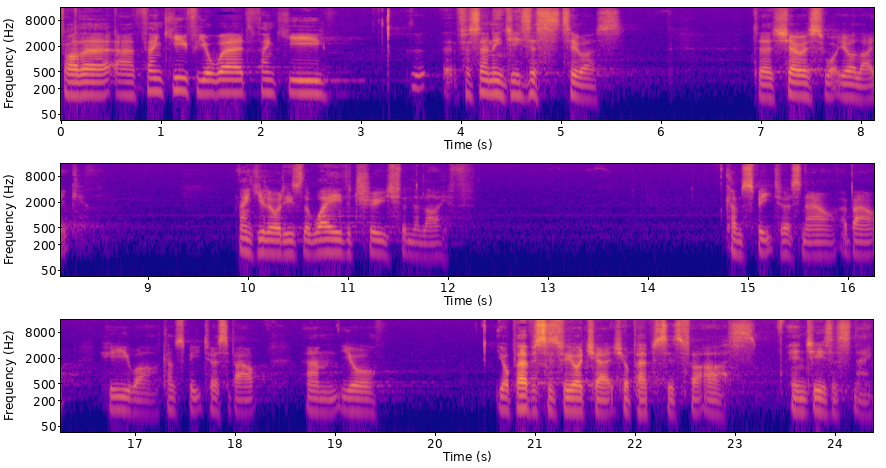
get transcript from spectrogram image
Father, uh, thank you for your word. Thank you uh, for sending Jesus to us to show us what you're like. Thank you, Lord. He's the way, the truth, and the life. Come speak to us now about who you are. Come speak to us about um, your, your purposes for your church, your purposes for us. In Jesus' name.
